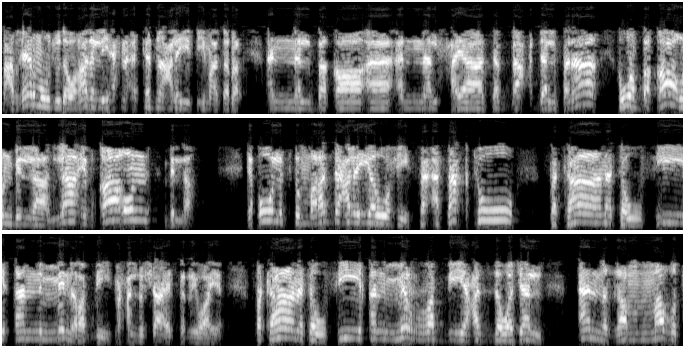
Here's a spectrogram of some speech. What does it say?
بعد غير موجودة وهذا اللي إحنا أكدنا عليه فيما سبق أن البقاء أن الحياة بعد الفناء هو بقاء بالله لا إبقاء بالله. يقول ثم رد علي روحي فأفقت فكان توفيقا من ربي. محل الشاهد في الرواية. فكان توفيقا من ربي عز وجل أن غمضت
